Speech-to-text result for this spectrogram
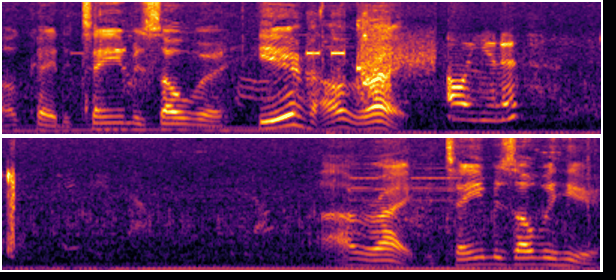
okay, the team is over here. All right. All units. All right, the team is over here.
